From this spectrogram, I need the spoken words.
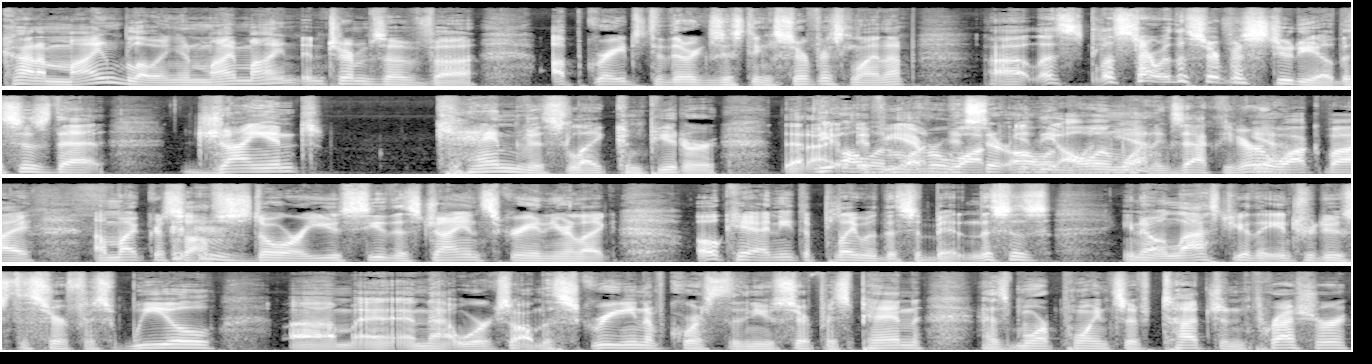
kind of mind blowing in my mind in terms of uh, upgrades to their existing Surface lineup. Uh, let's let's start with the Surface Studio. This is that giant canvas-like computer that I, if you ever It's walk the all-in-one, all-in-one yeah. exactly. If you ever Yeah. walk by a Microsoft store, you see this giant screen, and you're like, okay, I need to play with this a bit. And this is, you know, last year they introduced the Surface Wheel, um, and, and that works on the screen. Of course, the new Surface Pen has more points of touch and pressure,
